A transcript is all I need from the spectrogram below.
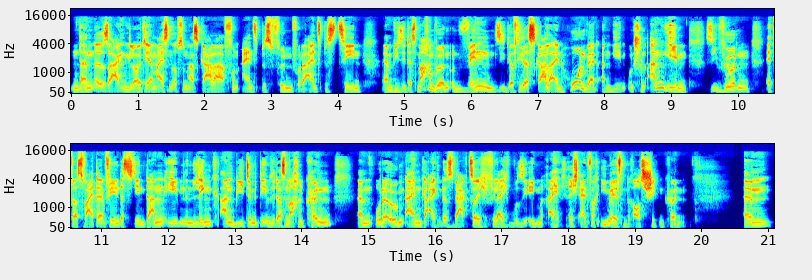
Und dann äh, sagen die Leute ja meistens auf so einer Skala von eins bis fünf oder eins bis zehn, ähm, wie sie das machen würden. Und wenn sie auf dieser Skala einen hohen Wert angeben und schon angeben, sie würden etwas weiterempfehlen, dass ich denen dann eben einen Link anbiete, mit dem sie das machen können ähm, oder irgendein geeignetes Werkzeug vielleicht, wo sie eben recht einfach E-Mails mit rausschicken können. Ähm,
